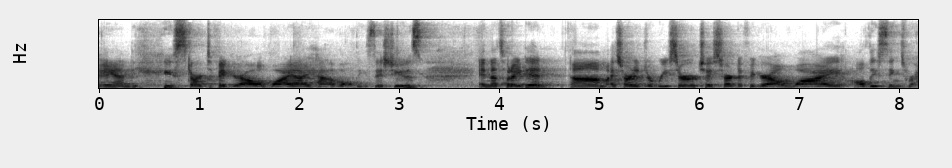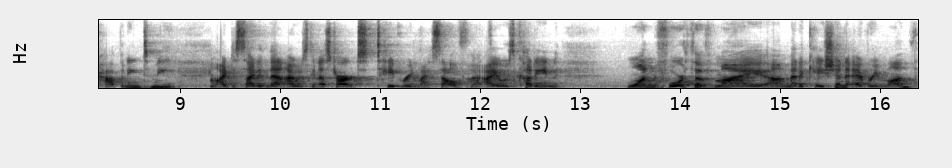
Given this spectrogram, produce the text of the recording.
and you start to figure out why I have all these issues. And that's what I did. Um, I started to research. I started to figure out why all these things were happening to me. I decided that I was going to start tapering myself. I was cutting one fourth of my um, medication every month,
